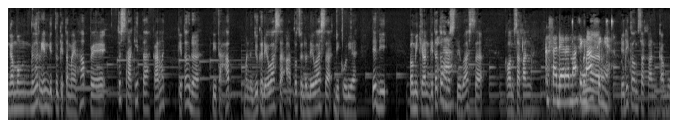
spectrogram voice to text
nggak mau dengerin gitu kita main HP itu setelah kita. Karena kita udah di tahap menuju ke dewasa atau sudah dewasa di kuliah. Jadi pemikiran kita tuh ya. harus dewasa. Kalau misalkan kesadaran masing-masing ya? Jadi kalau misalkan kamu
